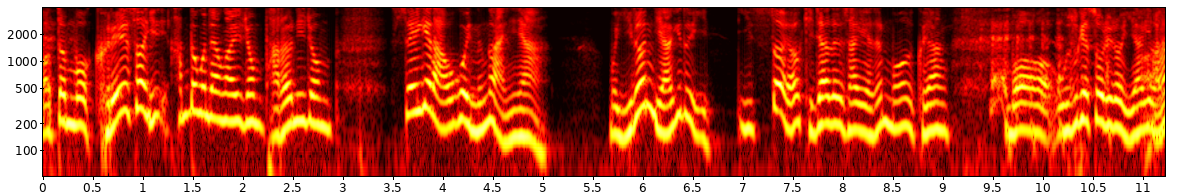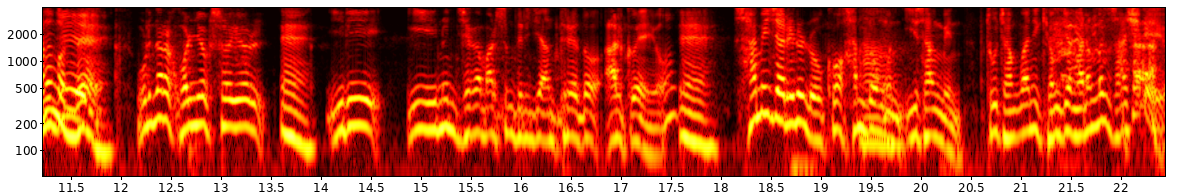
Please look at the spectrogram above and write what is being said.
어떤 뭐 그래서 이 한동훈 장관이 좀 발언이 좀 세게 나오고 있는 거 아니냐. 뭐 이런 이야기도 있, 있어요. 기자들 사이에서는 뭐 그냥 뭐 우스갯소리로 이야기를 하는. 건데. 우리나라 권력 서열 예. 1위, 2위는 제가 말씀드리지 않더라도 알 거예요. 예. 3위 자리를 놓고 한동훈, 아. 이상민 두 장관이 경쟁하는 건 사실이에요.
